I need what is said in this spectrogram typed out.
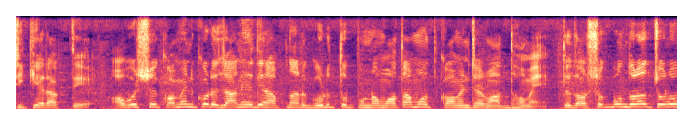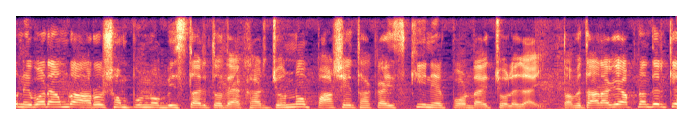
টিকিয়ে রাখতে? অবশ্যই কমেন্ট করে জানিয়ে দিন আপনার গুরুত্বপূর্ণ মতামত কমেন্টের মাধ্যমে। তো দর্শক বন্ধুরা, চলুন এবারে আমরা আরও সম্পূর্ণ বিস্তারিত দেখার জন্য পাশে থাকা স্ক্রিনের পর্দায় চলে যাই। তবে তার আগে আপনাদেরকে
